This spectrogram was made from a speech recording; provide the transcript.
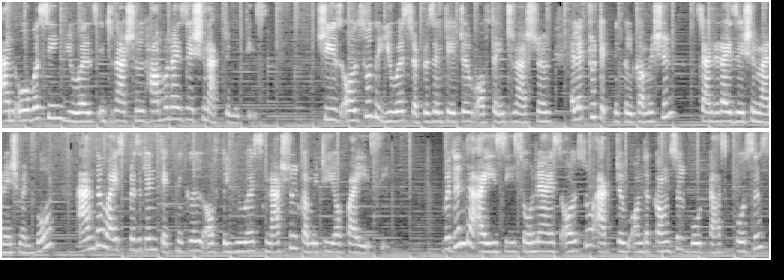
and overseeing UL's international harmonization activities. She is also the US representative of the International Electrotechnical Commission, Standardization Management Board, and the Vice President Technical of the US National Committee of IEC. Within the IEC, Sonia is also active on the Council Board task forces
